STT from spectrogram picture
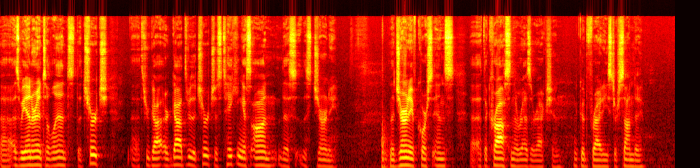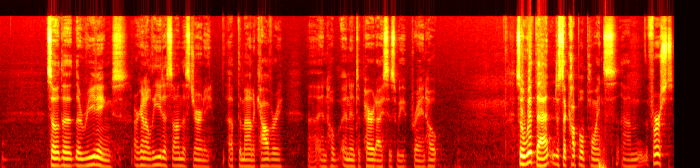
uh, as we enter into Lent. The church, uh, through God, or God through the church, is taking us on this this journey. The journey, of course, ends uh, at the cross and the resurrection, Good Friday, Easter Sunday. So the, the readings are going to lead us on this journey up the Mount of Calvary uh, and hope and into paradise as we pray and hope. So with that, just a couple points. Um, first,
